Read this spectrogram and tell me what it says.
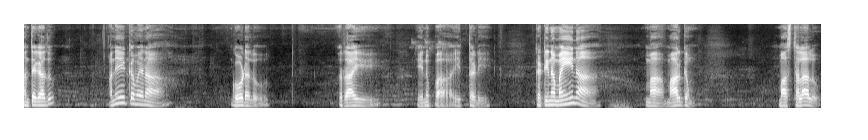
అంతేకాదు అనేకమైన గోడలు రాయి ఇనుప ఇత్తడి కఠినమైన మా మార్గం మా స్థలాలు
